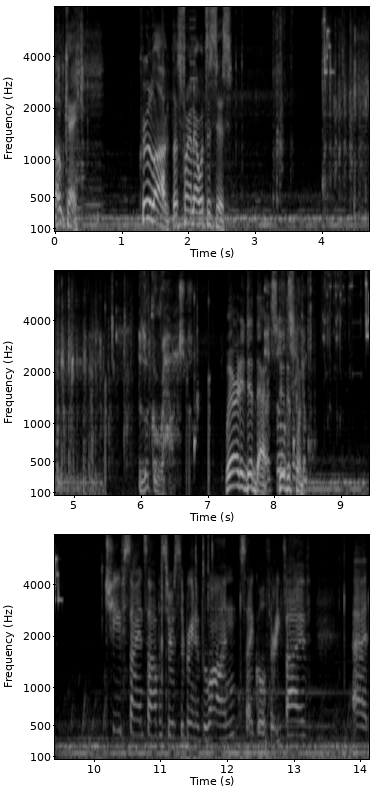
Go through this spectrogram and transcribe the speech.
Okay. Crew log. Let's find out what this is. Look around you. We already did that. Let's Do this one. Chief Science Officer Sabrina Bulan, Cycle 35. At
